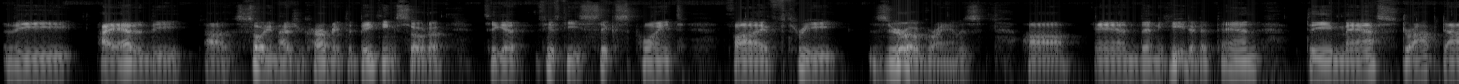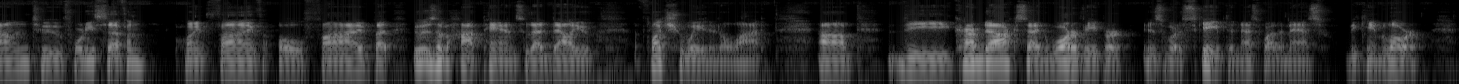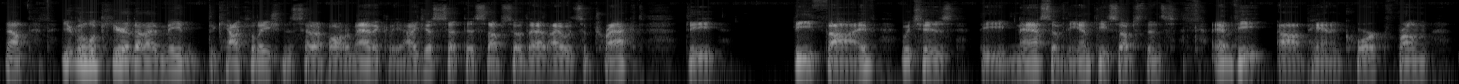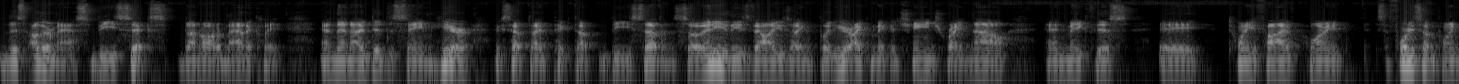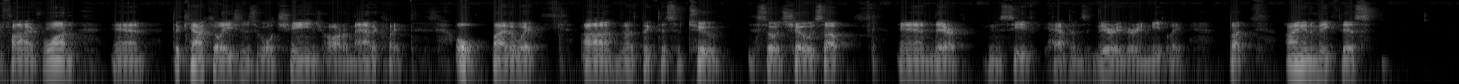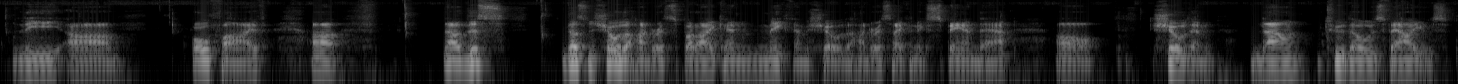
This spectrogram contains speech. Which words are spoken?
the I added the uh, sodium hydrogen carbonate, the baking soda, to get 56.530 grams. Uh, and then heated it, and the mass dropped down to 47.505, but it was a hot pan, so that value fluctuated a lot. Uh, the carbon dioxide and water vapor is what escaped, and that's why the mass became lower. Now, you can look here that I've made the calculation set up automatically. I just set this up so that I would subtract the B5, which is the mass of the empty substance, empty uh, pan and cork from this other mass, B6, done automatically. And then I did the same here, except I picked up B7. So any of these values I can put here, I can make a change right now and make this a 25 point, 47.51, and the calculations will change automatically. Oh, by the way, uh, let's make this a 2. So it shows up, and there, you can see it happens very, very neatly. But I'm going to make this the uh, 05. Uh, now this doesn't show the hundredths, but I can make them show the hundredths. I can expand that. I'll show them down to those values.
